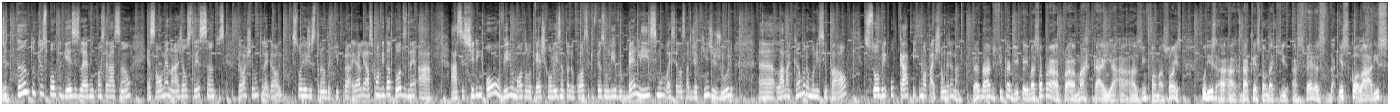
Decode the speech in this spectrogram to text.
De tanto que os portugueses levam em consideração essa homenagem aos três santos. Então eu achei muito legal e estou registrando aqui para, aliás, convido a todos, né, a, a assistirem ou ouvirem o módulo cast com o Luiz Antônio Costa, que fez um livro belíssimo, vai ser lançado dia 15 de julho, ah, lá na Câmara Municipal, sobre o CAP Uma Paixão Granar. Verdade, fica a dica aí. Mas só para marcar aí a- a- as informações, por isso, a- da questão daqui, as férias da- escolares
